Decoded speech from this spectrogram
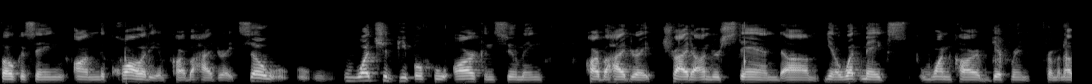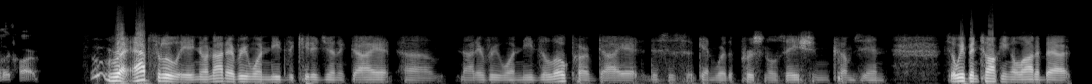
focusing on the quality of carbohydrates. So, what should people who are consuming carbohydrate try to understand? Um, you know, what makes one carb different from another carb? Right, absolutely. You know, not everyone needs a ketogenic diet. Um, not everyone needs a low carb diet. This is again where the personalization comes in. So we've been talking a lot about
